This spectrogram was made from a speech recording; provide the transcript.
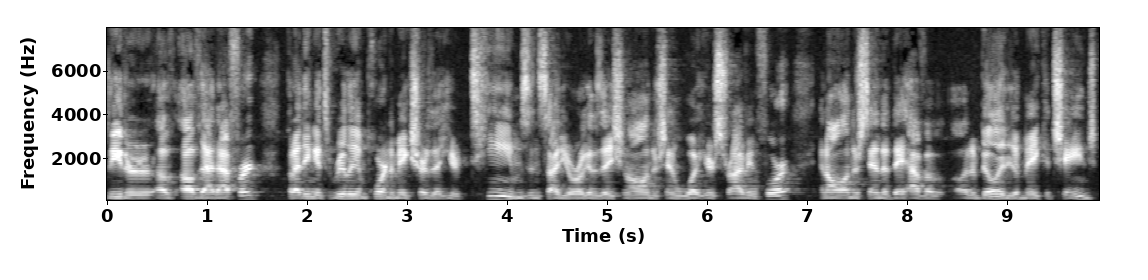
leader of, of that effort. But I think it's really important to make sure that your teams inside your organization all understand what you're striving for and all understand that they have a, an ability to make a change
